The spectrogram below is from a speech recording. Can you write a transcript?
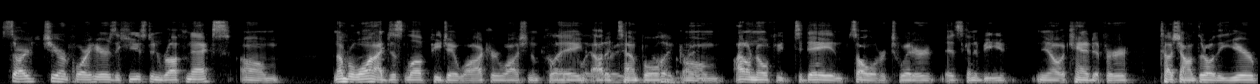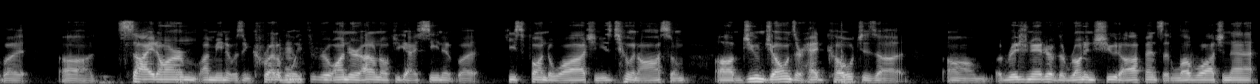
started cheering for here is the Houston Roughnecks. Um, number one, I just love PJ Walker watching him play out of. Temple. Um, I don't know if he, today and it's all over Twitter. It's going to be you know a candidate for touchdown throw of the year, but uh, sidearm. I mean, it was incredible. Mm-hmm. He threw under. I don't know if you guys seen it, but he's fun to watch and he's doing awesome. Um, June Jones, our head coach, is a um, originator of the run and shoot offense. I love watching that.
